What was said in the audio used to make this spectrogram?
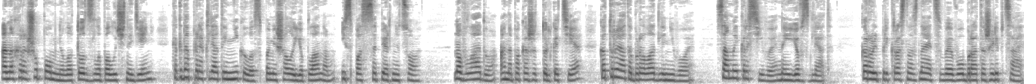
Она хорошо помнила тот злополучный день, когда проклятый Николас помешал ее планам и спас соперницу. Но Владу она покажет только те, которые отобрала для него, самые красивые, на ее взгляд – Король прекрасно знает своего брата-жеребца,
